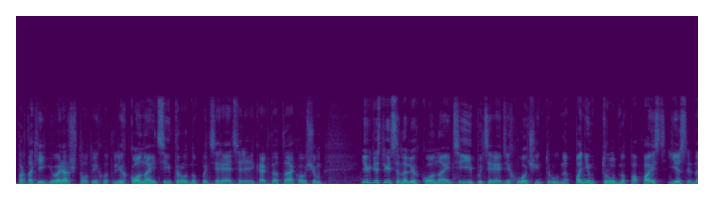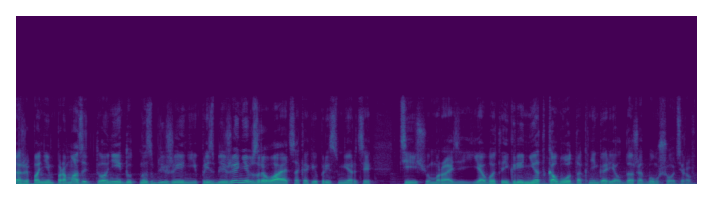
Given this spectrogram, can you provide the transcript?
про таких говорят, что вот их вот легко найти, трудно потерять или как-то так. В общем, их действительно легко найти и потерять их очень трудно. По ним трудно попасть, если даже по ним промазать, то они идут на сближении. При сближении взрывается, как и при смерти. Те еще мрази. Я в этой игре ни от кого так не горел, даже от бумшотеров.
